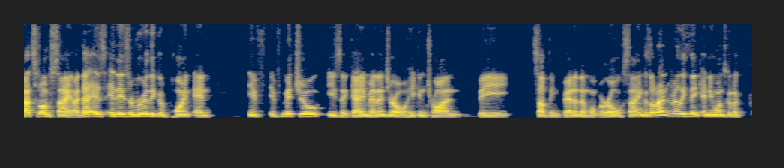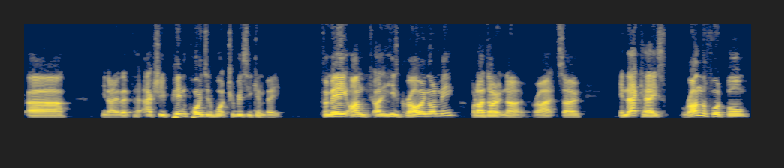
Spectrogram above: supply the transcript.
That's what I'm saying. Like that is it is a really good point. And if if Mitchell is a game manager or he can try and be something better than what we're all saying, because I don't really think anyone's got a uh, you know they've actually pinpointed what Trubisky can be. For me, I'm uh, he's growing on me, but I don't know, right? So in that case, run the football,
